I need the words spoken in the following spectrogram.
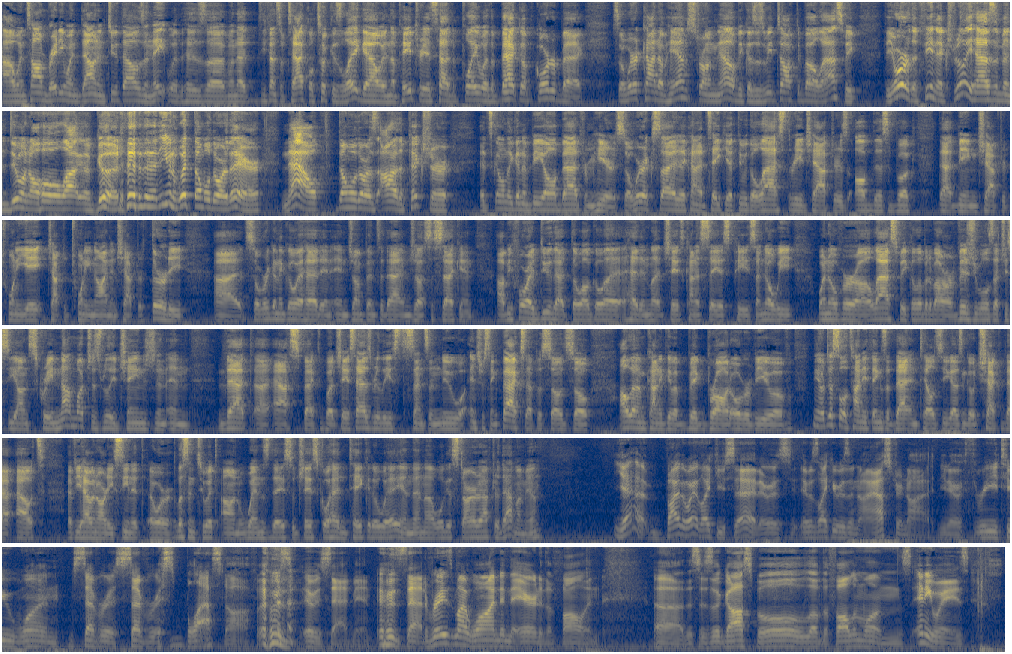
uh, when Tom Brady went down in 2008 with his uh, when that defensive tackle took his leg out and the Patriots had to play with a backup quarterback. So we're kind of hamstrung now because as we talked about last week, the Order of the Phoenix really hasn't been doing a whole lot of good. Even with Dumbledore there, now Dumbledore is out of the picture. It's only going to be all bad from here. So we're excited to kind of take you through the last three chapters of this book, that being chapter 28, chapter 29, and chapter 30. Uh, so we're going to go ahead and, and jump into that in just a second. Uh, before I do that, though, I'll go ahead and let Chase kind of say his piece. I know we went over uh, last week a little bit about our visuals that you see on screen. Not much has really changed in, in that uh, aspect, but Chase has released since a new interesting facts episode. So I'll let him kind of give a big, broad overview of you know just little tiny things that that entailed, so you guys can go check that out if you haven't already seen it or listened to it on Wednesday. So Chase, go ahead and take it away, and then uh, we'll get started after that, my man. Yeah. By the way, like you said, it was it was like he was an astronaut. You know, three, two, one, Severus, Severus, blast off. It was it was sad, man. It was sad. Raise my wand in the air to the fallen. Uh, this is the gospel of the fallen ones. Anyways.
